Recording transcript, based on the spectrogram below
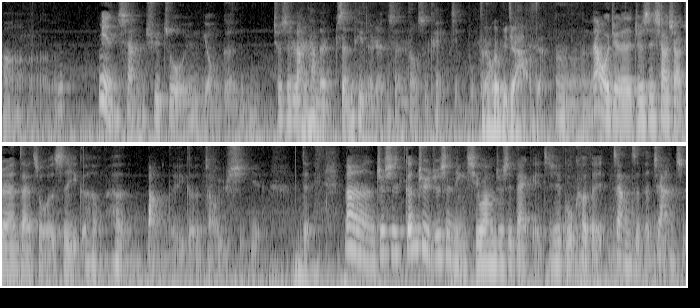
呃、嗯，面向去做运用，跟就是让他的整体的人生都是可以进步。对，会比较好这样。嗯，那我觉得就是笑笑教练在做的是一个很很棒的一个教育事业。对，那就是根据就是您希望就是带给这些顾客的这样子的价值，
